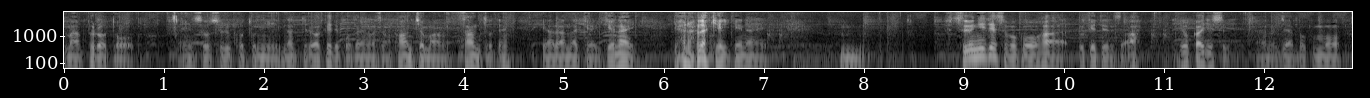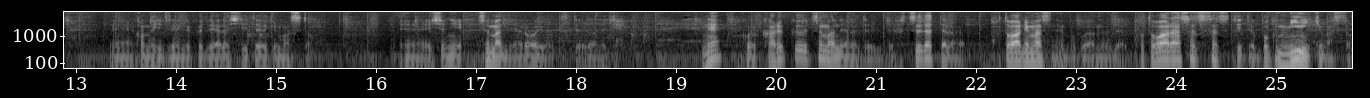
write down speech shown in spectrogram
まあ、プロと演奏することになってるわけでございますがパンチョマンさんとねやらなきゃいけない やらなきゃいけない、うん、普通にです僕オファー受けてるんです。あ了解です。あのじゃあ僕も、えー、この日全力でやらせていただきますと。えー、一緒につまんでやろうよって言われて。ねこれ軽くつまんでやろうって普通だったら断りますね僕は。断らさせさせて言って僕見に行きますと。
